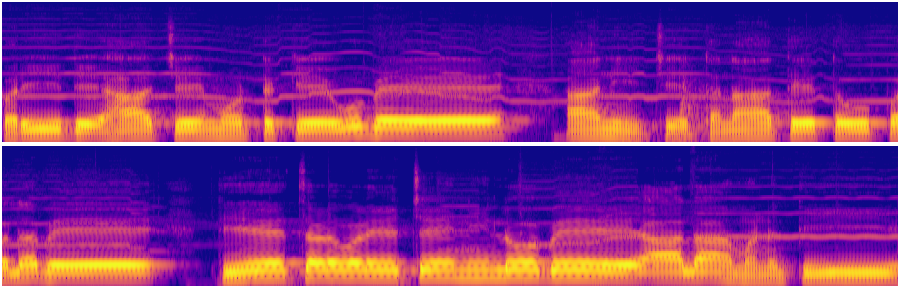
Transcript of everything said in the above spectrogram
परी देहाचे मोठके उभे आणि चेतना ते तो उपलभे तिये चळवळीचे निलोभे आला म्हणती.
